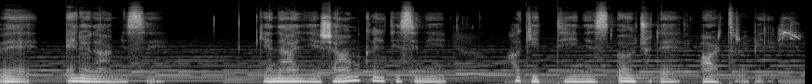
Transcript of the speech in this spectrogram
ve en önemlisi genel yaşam kalitesini hak ettiğiniz ölçüde artırabilir.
